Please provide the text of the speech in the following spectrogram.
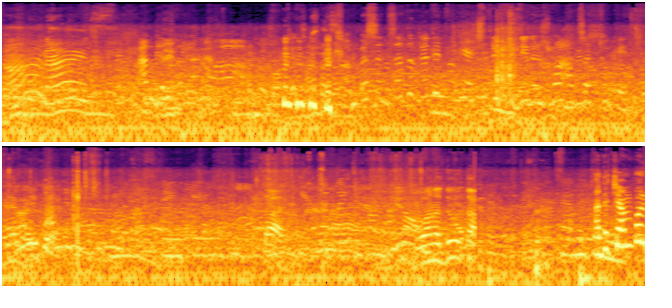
Oh, nice. I'm instead of getting from here there's one outside 2K. Thank you. You want to do that? At the champal?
